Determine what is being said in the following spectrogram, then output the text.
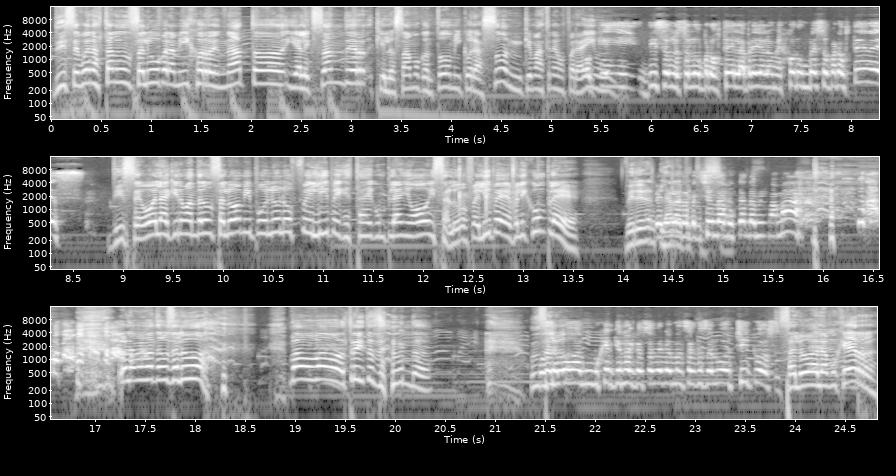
Dice, buenas tardes, un saludo para mi hijo Renato y Alexander, que los amo con todo mi corazón. ¿Qué más tenemos por ahí? Ok, dice un saludo para ustedes, la previa, a lo mejor un beso para ustedes. Dice, hola, quiero mandar un saludo a mi pololo Felipe, que está de cumpleaños hoy. Saludos, Felipe, feliz cumple. Ver la, repetición, está buscando a mi mamá. hola, me manda un saludo. vamos, vamos, 30 segundos. Un, saludo. a mi mujer que no alcanzó a ver el mensaje saludos, chicos. Saludo a la mujer.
